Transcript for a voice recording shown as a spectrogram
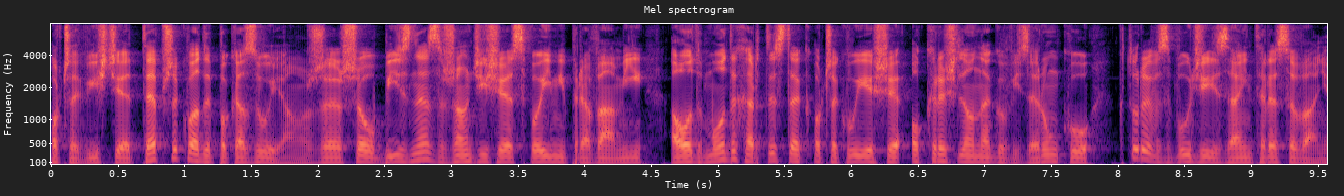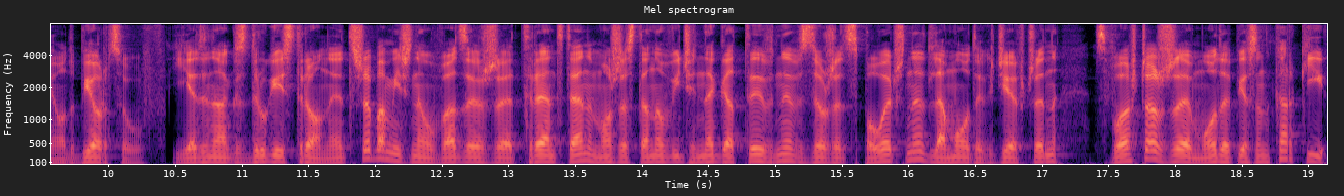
Oczywiście te przykłady pokazują, że show biznes rządzi się swoimi prawami, a od młodych artystek oczekuje się określonego wizerunku, który wzbudzi zainteresowanie odbiorców. Jednak z drugiej strony trzeba mieć na uwadze, że trend ten może stanowić negatywny wzorzec społeczny dla młodych dziewczyn, zwłaszcza że młode piosenkarki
